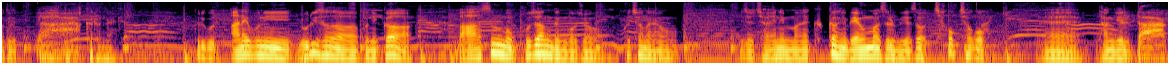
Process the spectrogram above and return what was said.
어디 야 그러네. 그리고 아내분이 요리사다 보니까 맛은 뭐 보장된 거죠. 그렇잖아요. 이제 자연인만의 극강의 매운맛을 위해서 차곡차곡 예, 단계를 딱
